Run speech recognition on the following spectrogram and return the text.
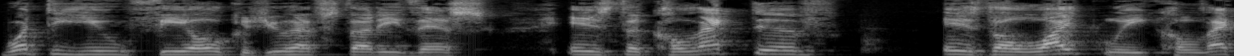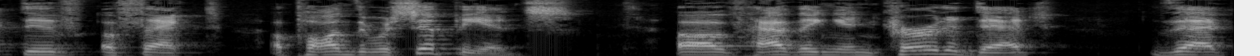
What do you feel? Because you have studied this is the collective, is the likely collective effect upon the recipients of having incurred a debt that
